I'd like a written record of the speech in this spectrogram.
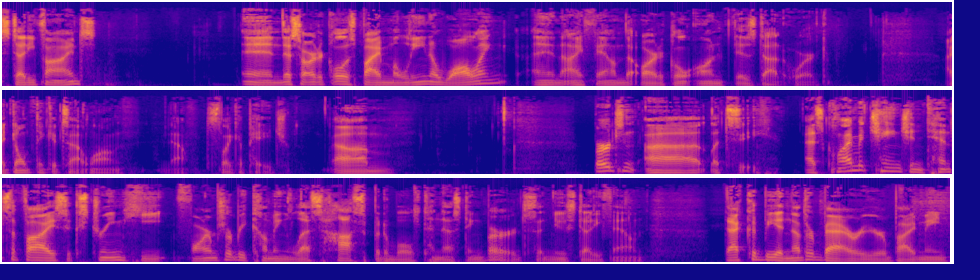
Study finds, and this article is by Melina Walling, and I found the article on Phys.org. I don't think it's that long. No, it's like a page. Um, birds. Uh, let's see. As climate change intensifies extreme heat, farms are becoming less hospitable to nesting birds. A new study found. That could be another barrier by main,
